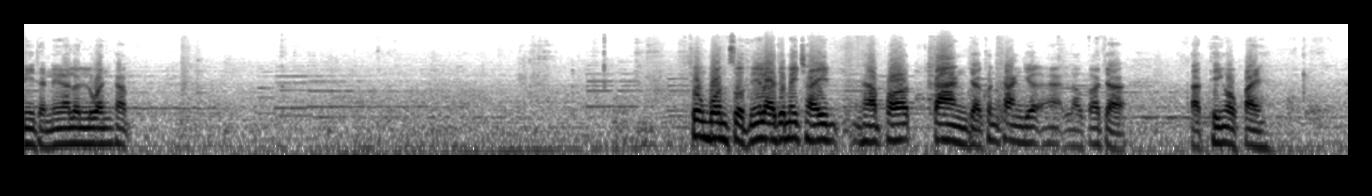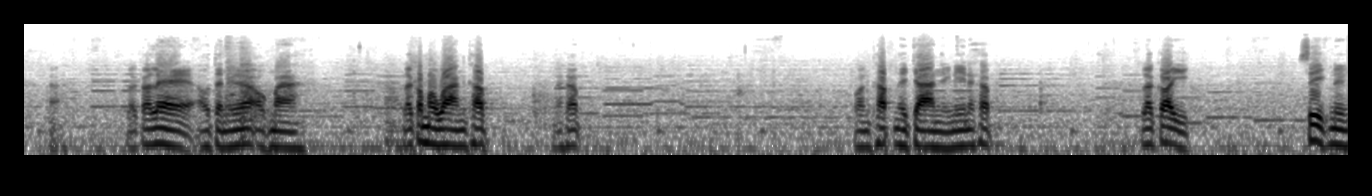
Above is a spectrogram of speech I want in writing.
มีแต่เนื้อล้วนๆครับช่วงบนสุดนี้เราจะไม่ใช้นะครับ เพราะก้างจะค่อนข้างเยอะฮะเราก็จะตัดทิ้งออกไป แล้วก็แล่เอาแต่เนื้อออกมา แล้วก็มาวางทับนะครับ วางทับในจานอย่างนี้นะครับ แล้วก็อีกซีกหนึ่ง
